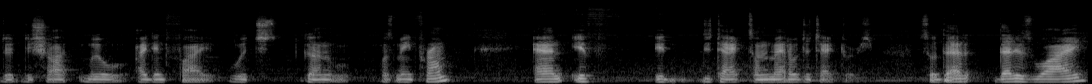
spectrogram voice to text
the, the shot will identify which gun was made from and if it detects on metal detectors. So that that is why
